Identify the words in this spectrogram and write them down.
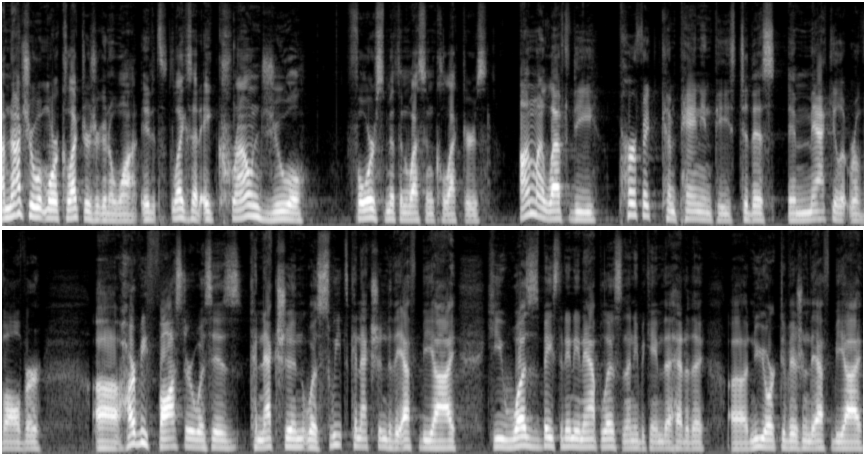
I'm not sure what more collectors are going to want. It's, like I said, a crown jewel for Smith & Wesson collectors. On my left, the perfect companion piece to this immaculate revolver. Uh, Harvey Foster was his connection, was Sweet's connection to the FBI. He was based in Indianapolis, and then he became the head of the uh, New York division of the FBI.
